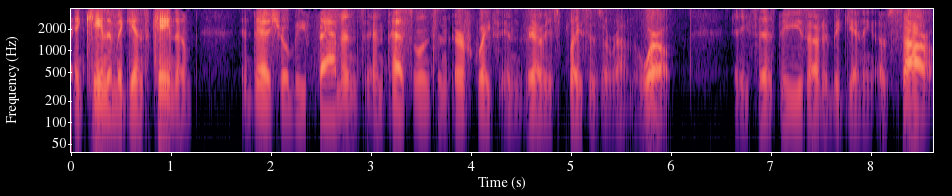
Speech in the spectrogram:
and kingdom against kingdom, and there shall be famines and pestilence and earthquakes in various places around the world. And he says these are the beginning of sorrows.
